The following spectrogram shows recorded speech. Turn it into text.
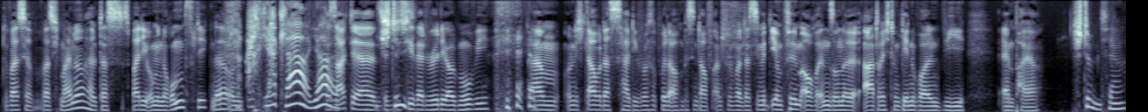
du weißt ja, was ich meine, halt, dass Spidey um ihn rumfliegt, ne? Und Ach ja, klar, ja. Da sagt er, did you see that really old movie? ähm, und ich glaube, dass halt die Russo-Brüder auch ein bisschen darauf anspielen wollen, dass sie mit ihrem Film auch in so eine Art Richtung gehen wollen wie Empire. Stimmt, ja.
